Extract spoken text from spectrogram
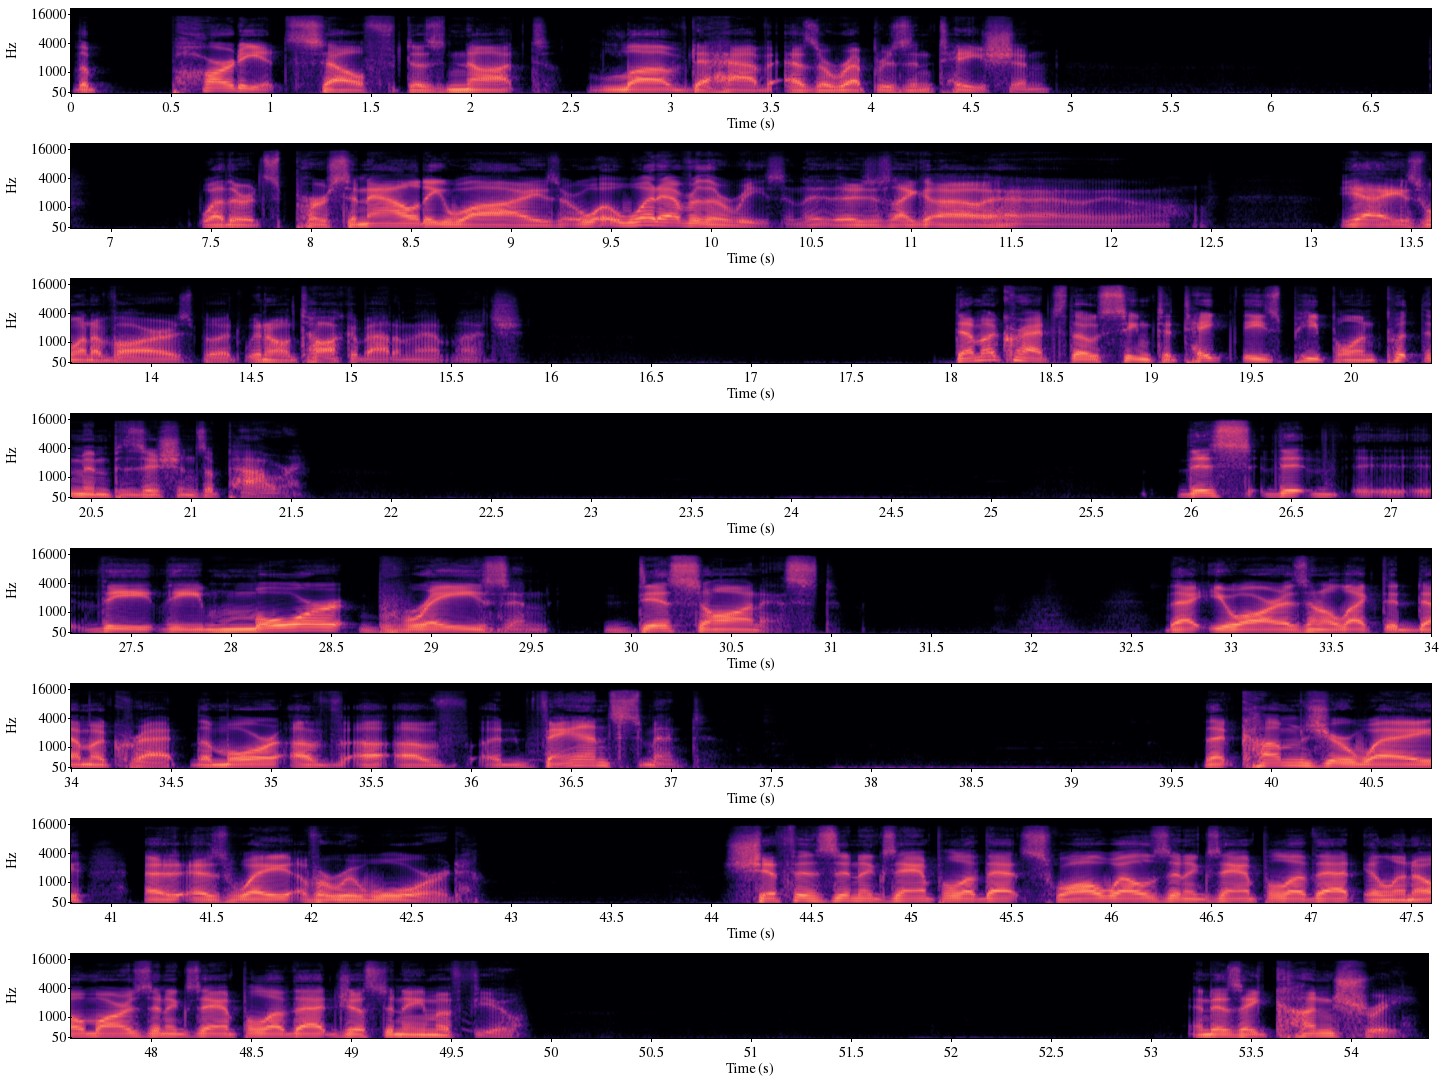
the party itself does not love to have as a representation, whether it's personality wise or whatever the reason. They're just like, oh, yeah, he's one of ours, but we don't talk about him that much. Democrats, though, seem to take these people and put them in positions of power. This the the the more brazen, dishonest that you are as an elected Democrat, the more of uh, of advancement that comes your way as, as way of a reward. Schiff is an example of that. Swalwell is an example of that. Omar is an example of that, just to name a few. And as a country,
